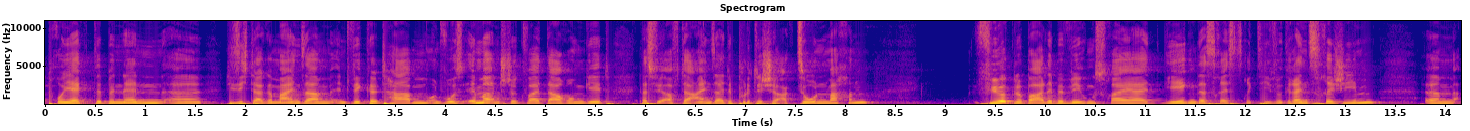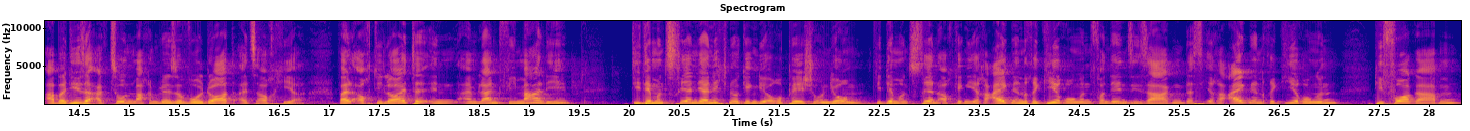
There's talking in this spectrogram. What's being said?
Projekte benennen, äh, die sich da gemeinsam entwickelt haben und wo es immer ein Stück weit darum geht, dass wir auf der einen Seite politische Aktionen machen für globale Bewegungsfreiheit gegen das restriktive Grenzregime. Ähm, aber diese Aktion machen wir sowohl dort als auch hier. Weil auch die Leute in einem Land wie Mali, die demonstrieren ja nicht nur gegen die Europäische Union, die demonstrieren auch gegen ihre eigenen Regierungen, von denen sie sagen, dass ihre eigenen Regierungen die Vorgaben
